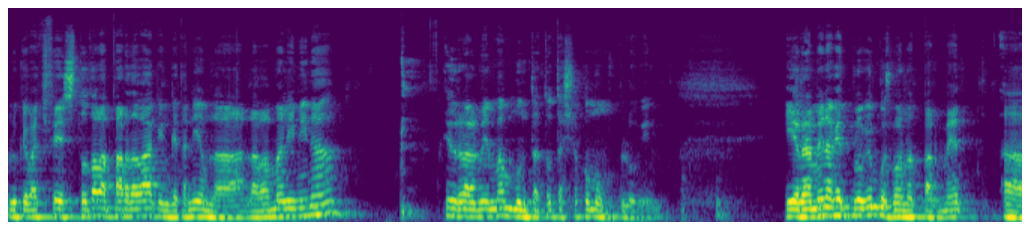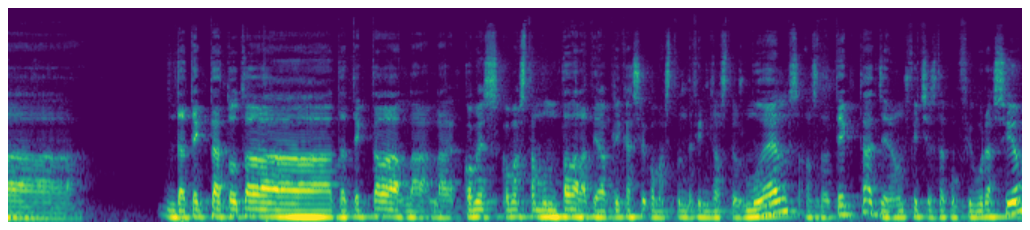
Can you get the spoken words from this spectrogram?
el que vaig fer és tota la part de backend que teníem la, la vam eliminar i realment vam muntar tot això com un plugin. I realment aquest plugin doncs, bueno, et permet eh, detectar tota, detecta la, la, la, com, és, com està muntada la teva aplicació, com estan definits els teus models, els detecta, et genera uns fitxers de configuració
